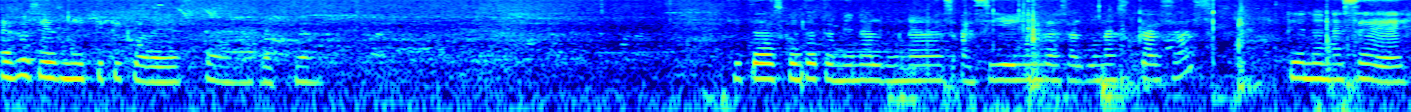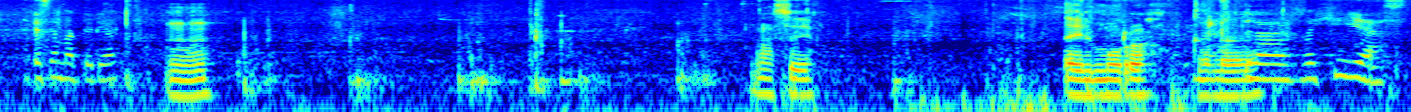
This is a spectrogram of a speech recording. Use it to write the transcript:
Eso sí es muy típico de esta región. Si te das cuenta también algunas haciendas, algunas casas tienen ese, ese material. Mm. Así. El muro calado. Las, rejillas.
